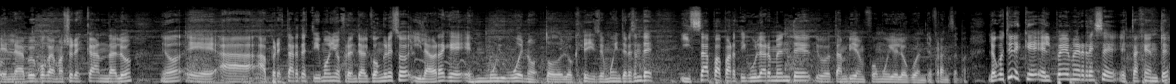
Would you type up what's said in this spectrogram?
en la época de mayor escándalo, ¿no? A, a prestar testimonio frente al Congreso. Y la verdad que es muy bueno todo lo que dice, muy interesante. Y Zappa, particularmente, digo, también fue muy elocuente, Frank Zappa. La cuestión es que el PMRC, esta gente,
